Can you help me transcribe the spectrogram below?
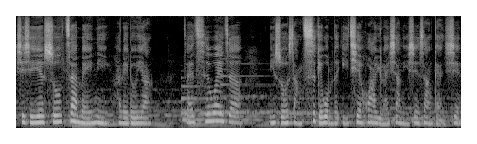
谢谢耶稣，赞美你，哈利路亚！再次为着你所赏赐给我们的一切话语来向你献上感谢，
